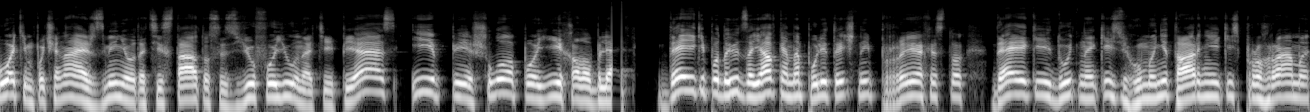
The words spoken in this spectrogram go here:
потім починаєш змінювати ці статуси з UFOU на TPS, і пішло, поїхало, блядь. Деякі подають заявки на політичний прихисток, деякі йдуть на якісь гуманітарні якісь програми,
